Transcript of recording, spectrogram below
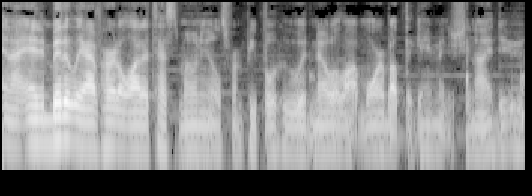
and, I, and admittedly, I've heard a lot of testimonials from people who would know a lot more about the game industry than I do,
